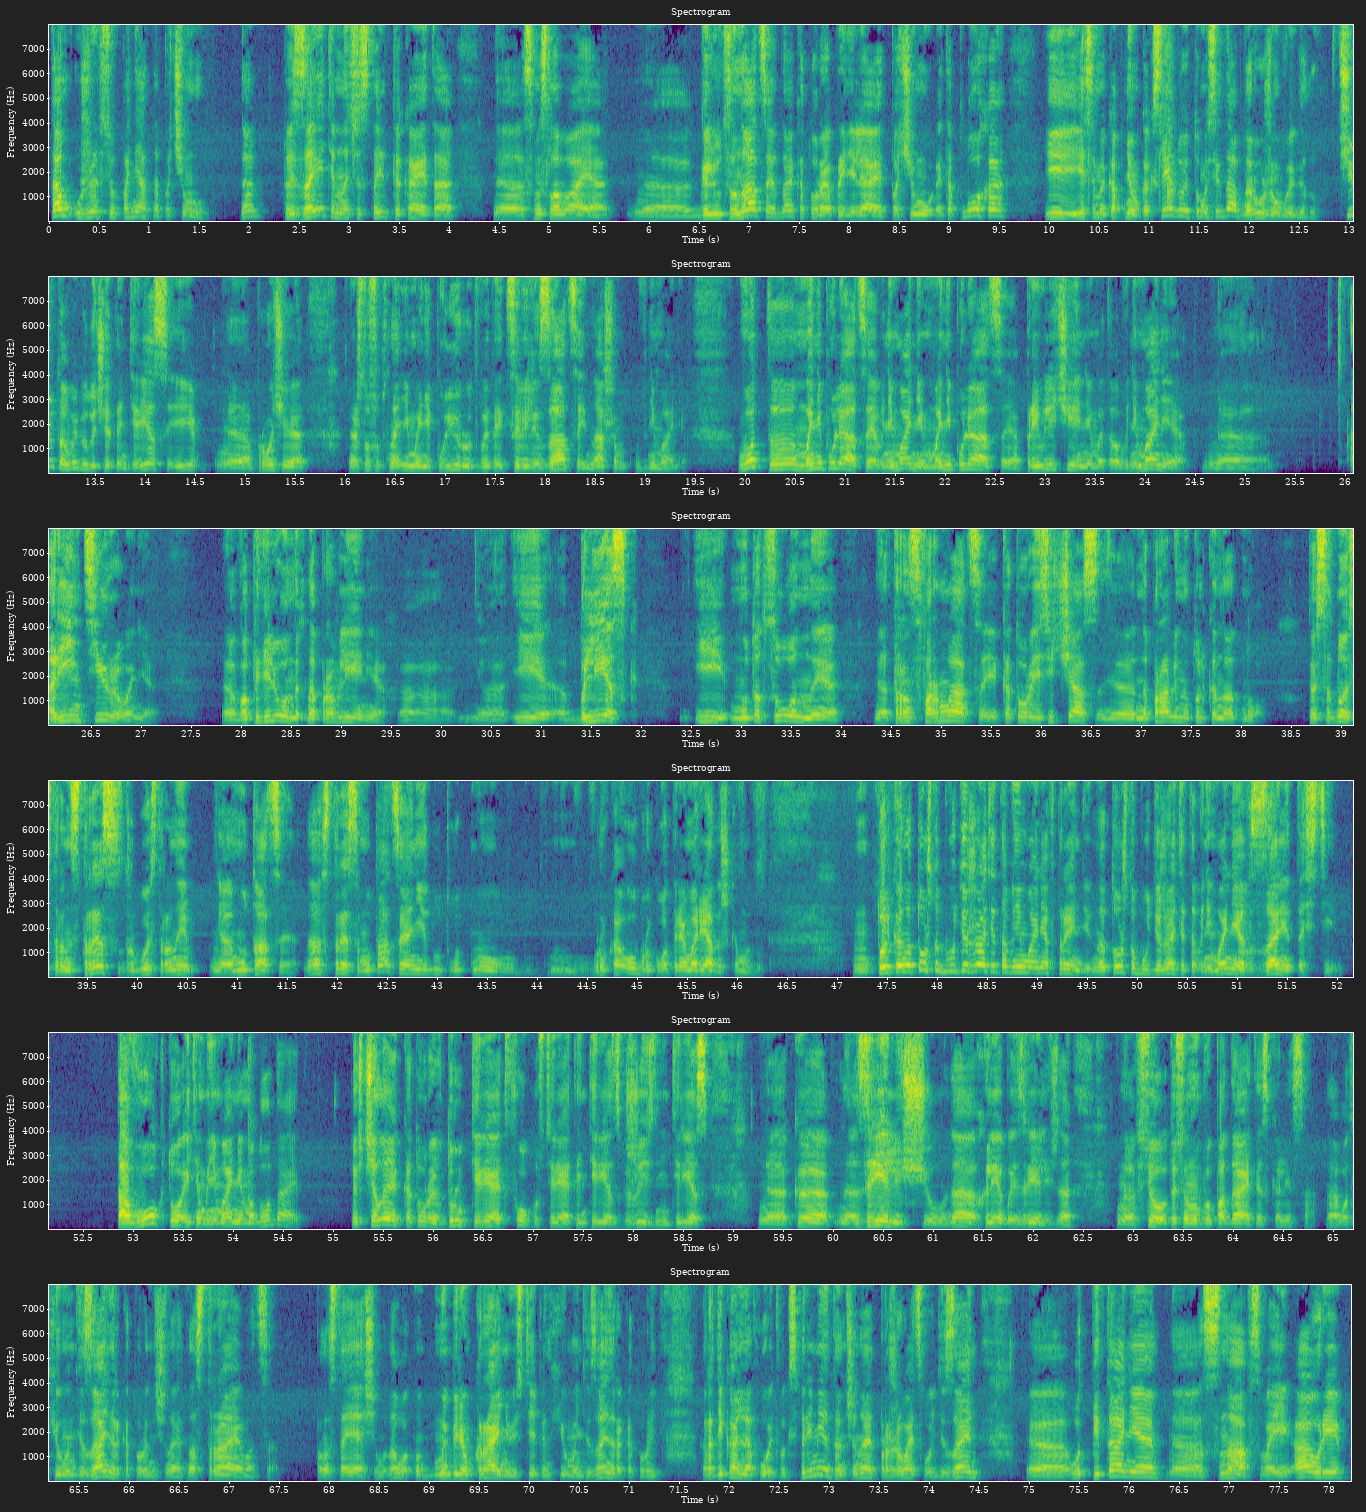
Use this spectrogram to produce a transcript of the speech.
там уже все понятно почему. Да? То есть за этим значит, стоит какая-то э, смысловая э, галлюцинация, да, которая определяет, почему это плохо. И если мы копнем как следует, то мы всегда обнаружим выгоду. Чью-то выгоду, чей-то интерес и э, прочее, что, собственно, и манипулирует в этой цивилизации нашим вниманием. Вот э, манипуляция вниманием, манипуляция привлечением этого внимания, э, ориентирование – в определенных направлениях э, э, и блеск и мутационные трансформации, которые сейчас направлены только на одно. То есть, с одной стороны стресс, с другой стороны мутация. Да, стресс и мутация, они идут вот, ну, рука об руку, вот прямо рядышком идут. Только на то, чтобы удержать это внимание в тренде, на то, чтобы удержать это внимание в занятости того, кто этим вниманием обладает. То есть человек, который вдруг теряет фокус, теряет интерес к жизни, интерес э, к э, зрелищу, да, хлеба и зрелищ, да, э, все, то есть он выпадает из колеса. Да. Вот human дизайнер, который начинает настраиваться по-настоящему, да, вот ну, мы берем крайнюю степень human дизайнера, который радикально входит в эксперимент и начинает проживать свой дизайн э, от питания, э, сна в своей ауре,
